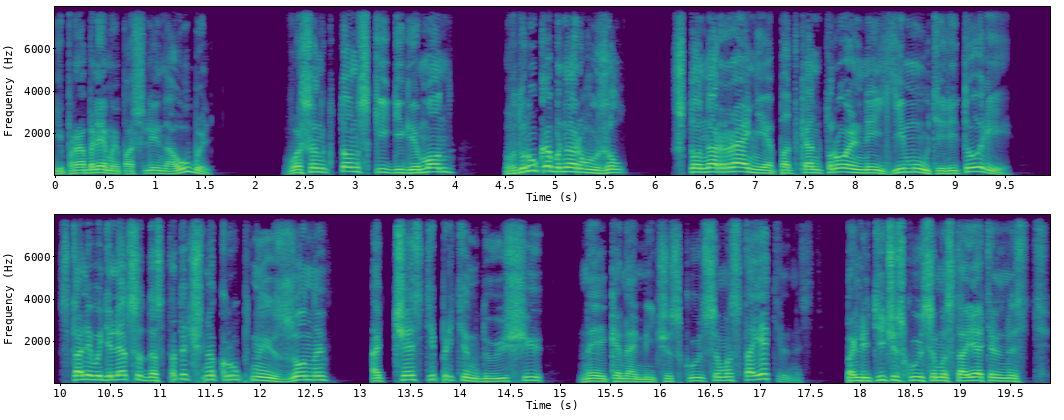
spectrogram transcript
и проблемы пошли на убыль, Вашингтонский гегемон вдруг обнаружил, что на ранее подконтрольной ему территории стали выделяться достаточно крупные зоны, отчасти претендующие на экономическую самостоятельность. Политическую самостоятельность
